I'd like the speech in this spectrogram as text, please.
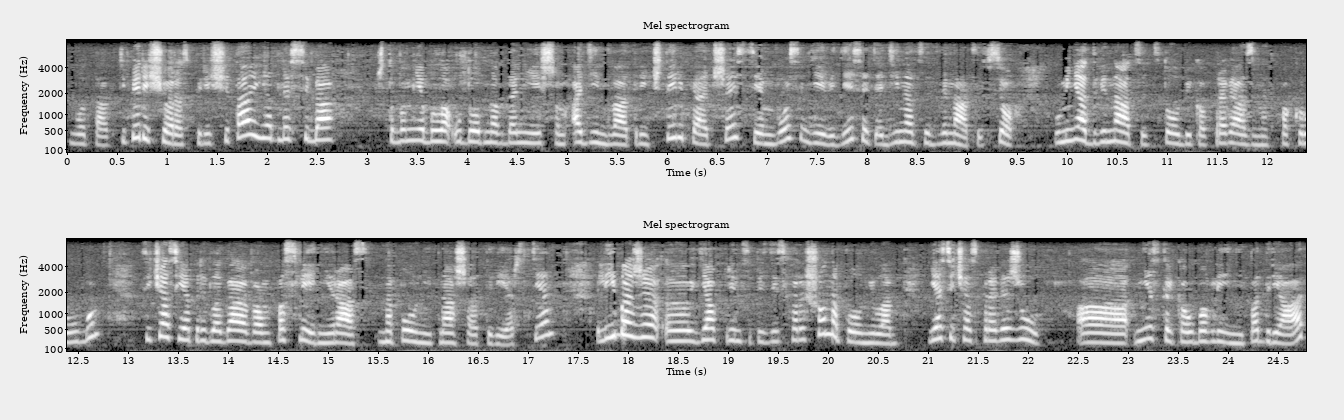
Вот так. Теперь еще раз пересчитаю я для себя, чтобы мне было удобно в дальнейшем. 1, 2, 3, 4, 5, 6, 7, 8, 9, 10, 11, 12. Все, у меня 12 столбиков провязанных по кругу. Сейчас я предлагаю вам последний раз наполнить наше отверстие. Либо же, э, я в принципе здесь хорошо наполнила, я сейчас провяжу э, несколько убавлений подряд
